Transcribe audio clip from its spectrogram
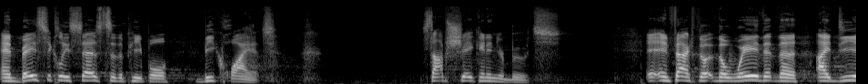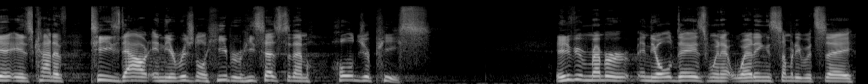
and basically says to the people, Be quiet. Stop shaking in your boots. In fact, the, the way that the idea is kind of teased out in the original Hebrew, he says to them, Hold your peace. Any of you remember in the old days when at weddings somebody would say,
